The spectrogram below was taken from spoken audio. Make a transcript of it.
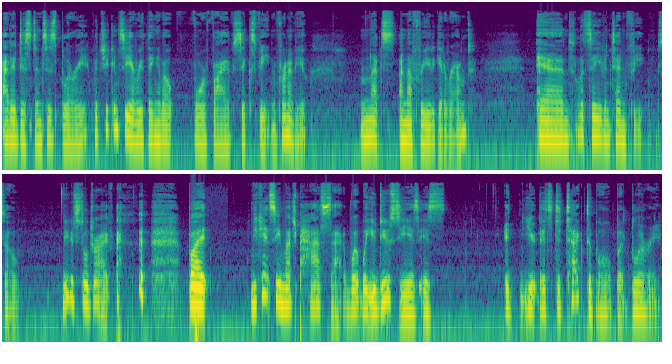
at a distance is blurry, but you can see everything about four, five, six feet in front of you. And that's enough for you to get around. And let's say even 10 feet. So you could still drive. but you can't see much past that. What what you do see is is it you, it's detectable but blurry.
